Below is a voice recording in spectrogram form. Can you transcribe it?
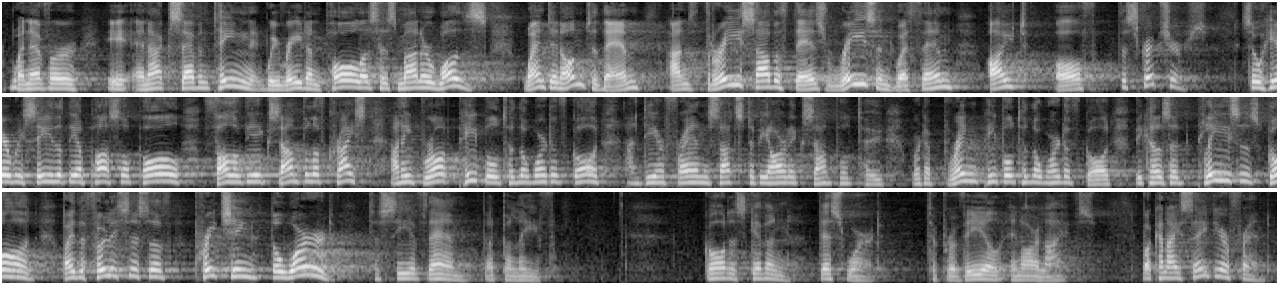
whenever eh, in Acts 17 we read, And Paul, as his manner was, went in unto them, and three Sabbath days reasoned with them out of the Scriptures. So here we see that the Apostle Paul followed the example of Christ and he brought people to the Word of God. And dear friends, that's to be our example too. We're to bring people to the Word of God because it pleases God by the foolishness of preaching the Word to save them that believe. God has given this Word to prevail in our lives. But can I say, dear friend,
